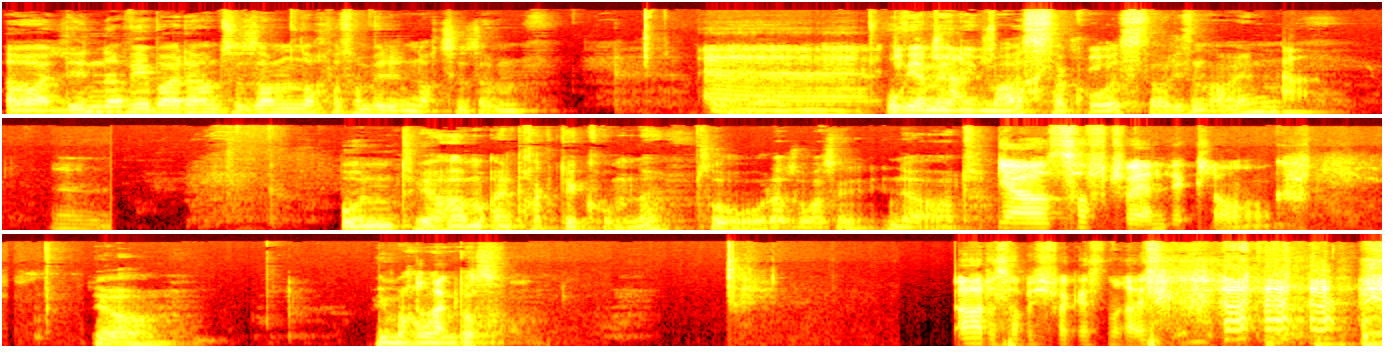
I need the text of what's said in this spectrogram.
Aber Linda, wir beide haben zusammen noch, was haben wir denn noch zusammen? äh, oh, wir haben ja den Masterkurs da, diesen einen. Ja. Und wir haben ein Praktikum, ne? So oder sowas in, in der Art. Ja, Softwareentwicklung. Ja. Wie machen wir denn das? Ah, das habe ich vergessen, Ralf. äh,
